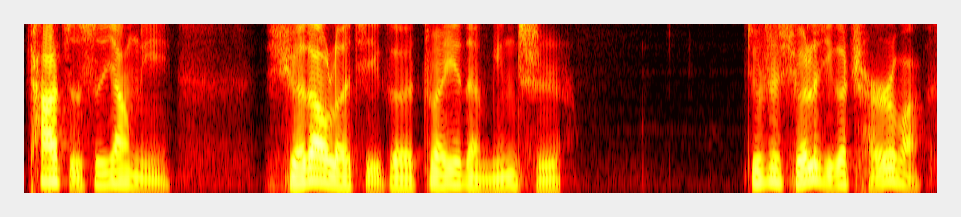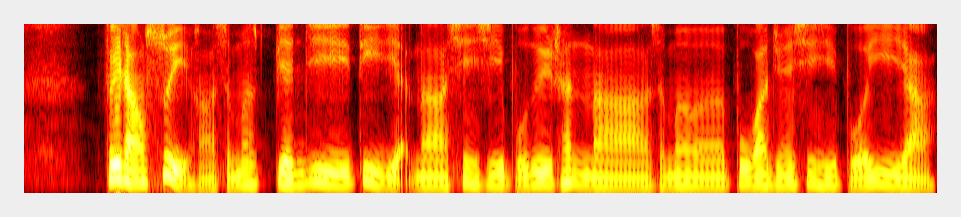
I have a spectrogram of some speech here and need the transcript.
它只是让你学到了几个专业的名词，就是学了几个词儿吧，非常碎哈。什么边际递减呐，信息不对称呐，什么不完全信息博弈呀，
